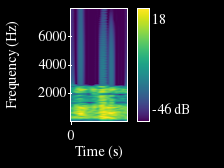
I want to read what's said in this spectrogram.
nosotros.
